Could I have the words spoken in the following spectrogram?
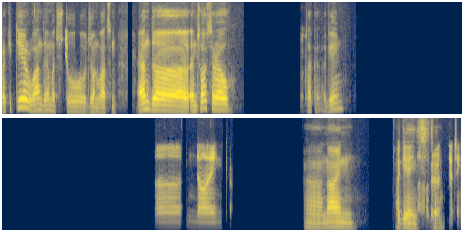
Rocketeer, one damage to John Watson. And uh, Ensorcerer Mhm. attack again. Uh, nine. Uh, nine against. Uh, thirteen.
